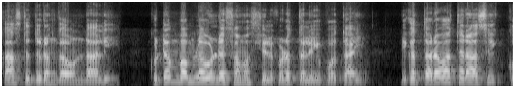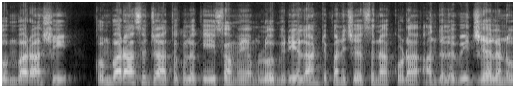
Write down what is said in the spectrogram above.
కాస్త దూరంగా ఉండాలి. కుటుంబంలో ఉండే సమస్యలు కూడా తొలగిపోతాయి. ఇక తర్వాత రాశి కుంభరాశి. కుంభరాశి జాతకులకు ఈ సమయంలో మీరు ఎలాంటి పని చేసినా కూడా అందులో విజయాలను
